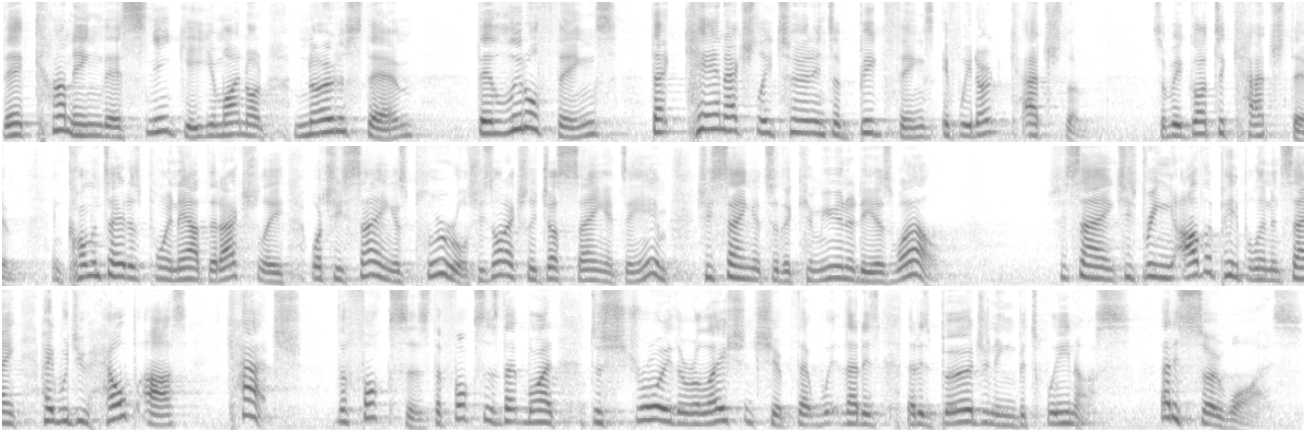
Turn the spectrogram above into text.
they're cunning, they're sneaky. You might not notice them. They're little things that can actually turn into big things if we don't catch them. So we've got to catch them. And commentators point out that actually what she's saying is plural. She's not actually just saying it to him, she's saying it to the community as well. She's saying, she's bringing other people in and saying, hey, would you help us catch the foxes, the foxes that might destroy the relationship that, that, is, that is burgeoning between us? That is so wise.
